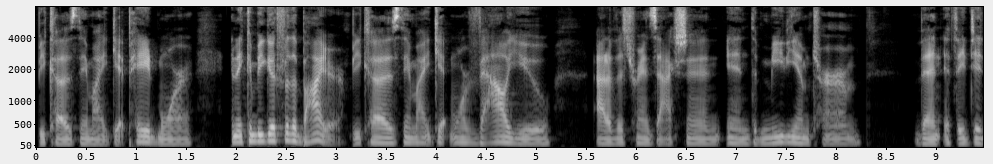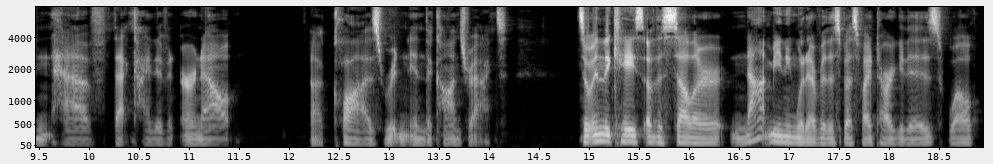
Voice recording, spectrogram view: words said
because they might get paid more, and it can be good for the buyer because they might get more value out of the transaction in the medium term than if they didn't have that kind of an earnout uh, clause written in the contract. So, in the case of the seller not meeting whatever the specified target is, well,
